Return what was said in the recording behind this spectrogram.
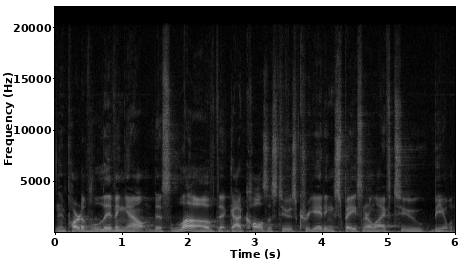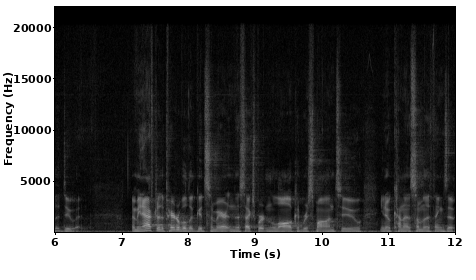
And part of living out this love that God calls us to is creating space in our life to be able to do it. I mean, after the parable of the Good Samaritan, this expert in the law could respond to, you know, kind of some of the things that,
